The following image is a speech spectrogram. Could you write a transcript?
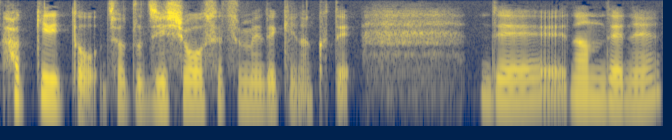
はっきりとちょっと事象を説明できなくて。でなんでね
